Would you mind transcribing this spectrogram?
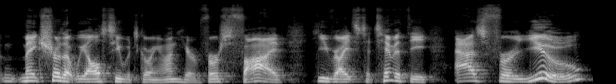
make sure that we all see what's going on here. Verse five, he writes to Timothy, "As for you."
